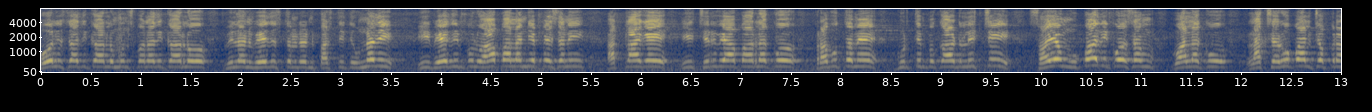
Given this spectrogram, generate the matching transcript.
పోలీసు అధికారులు మున్సిపల్ అధికారులు వీళ్ళని వేధిస్తున్నటువంటి పరిస్థితి ఉన్నది. ఈ వేధింపులు ఆపాలని చెప్పేసని అట్లాగే ఈ చిరు వ్యాపారులకు ప్రభుత్వమే గుర్తింపు కార్డులు ఇచ్చి స్వయం ఉపాధి కోసం వాళ్ళకు లక్ష రూపాయలు చొప్పున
